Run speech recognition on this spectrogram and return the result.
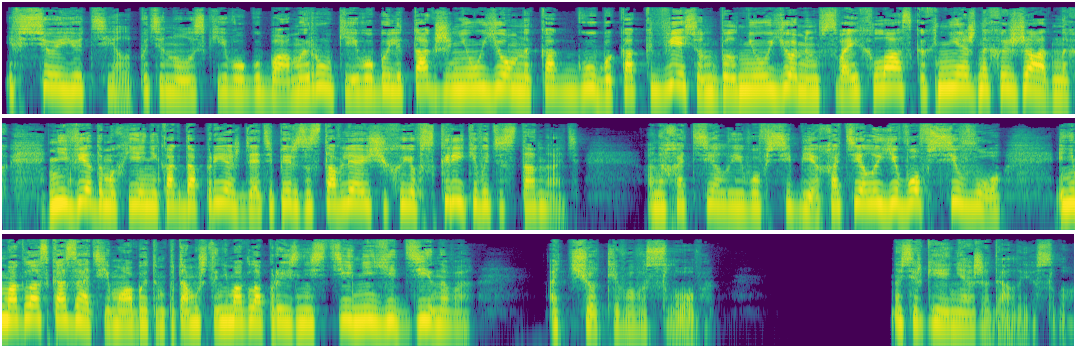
И все ее тело потянулось к его губам, и руки его были так же неуемны, как губы, как весь он был неуемен в своих ласках, нежных и жадных, неведомых ей никогда прежде, а теперь заставляющих ее вскрикивать и стонать. Она хотела его в себе, хотела его всего, и не могла сказать ему об этом, потому что не могла произнести ни единого отчетливого слова. Но Сергей не ожидал ее слов.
